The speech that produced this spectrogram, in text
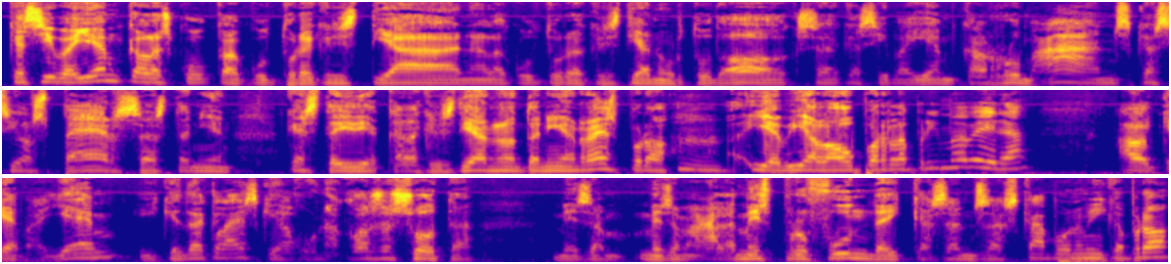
que si veiem que, les, que la cultura cristiana, la cultura cristiana ortodoxa, que si veiem que els romans, que si els perses tenien aquesta idea, que de cristians no tenien res, però mm. hi havia l'ou per la primavera, el que veiem, i queda clar, és que hi ha alguna cosa sota, més, més amagada, més profunda i que se'ns escapa una mica, però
